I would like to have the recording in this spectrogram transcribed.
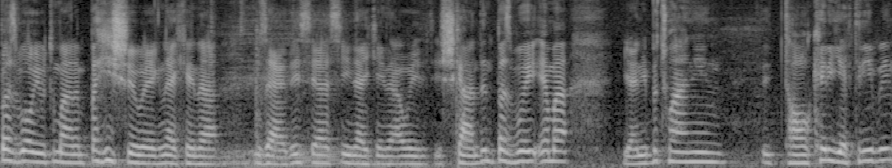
بەس بۆ ئەوەی وتومانن بە هیچ شێوەیەک نایکەینە موزایەدەی سیاسی، نایکەینە ئەوەی شکاندن، بەس بۆی ئێمە یانی بتوانین تەواوکەری یەکتری بین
